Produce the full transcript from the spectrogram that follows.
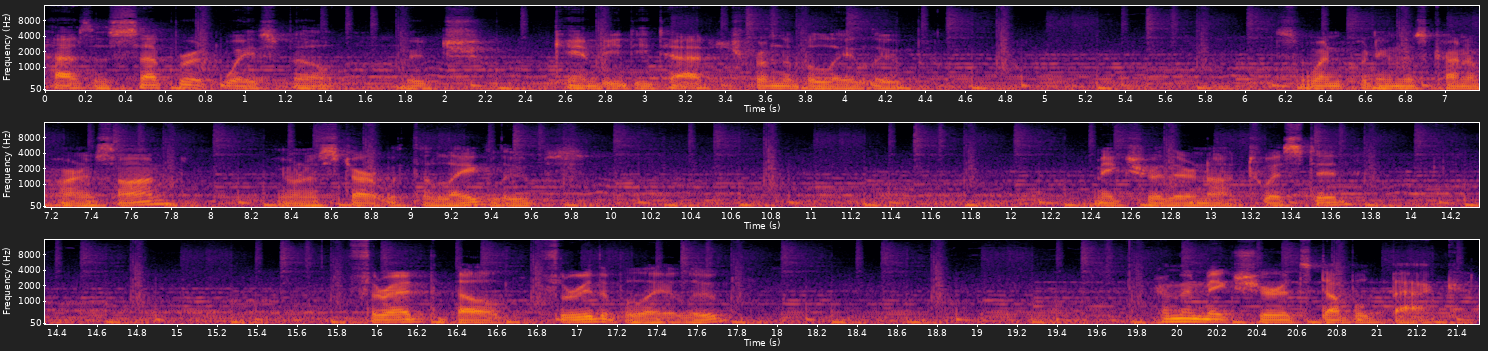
has a separate waist belt which can be detached from the belay loop. So when putting this kind of harness on, you want to start with the leg loops. Make sure they're not twisted. Thread the belt through the belay loop. And then make sure it's doubled back.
